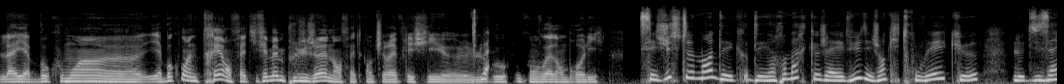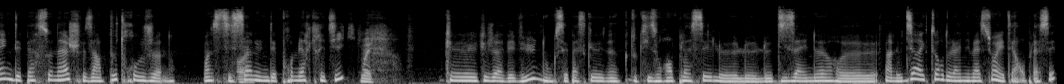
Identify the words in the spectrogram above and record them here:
là, il y a beaucoup moins, il y a beaucoup moins de traits en fait. Il fait même plus jeune en fait quand tu réfléchis le Bah. Goku qu'on voit dans Broly. C'est justement des, des remarques que j'avais vues des gens qui trouvaient que le design des personnages faisait un peu trop jeune. Moi, c'était ça l'une des premières critiques Ouais. que, que j'avais vues. Donc, c'est parce que donc ils ont remplacé le, le, le designer, euh, enfin le directeur de l'animation a été remplacé.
